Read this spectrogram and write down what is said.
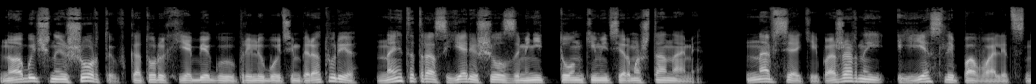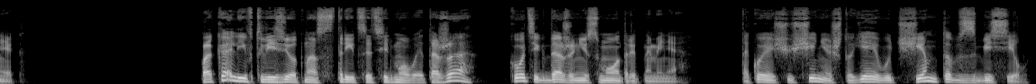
Но обычные шорты, в которых я бегаю при любой температуре, на этот раз я решил заменить тонкими термоштанами. На всякий пожарный, если повалит снег. Пока лифт везет нас с 37 этажа, котик даже не смотрит на меня. Такое ощущение, что я его чем-то взбесил.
